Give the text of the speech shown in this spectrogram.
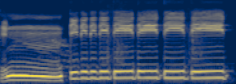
Chín ti ti ti ti ti ti ti ti.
